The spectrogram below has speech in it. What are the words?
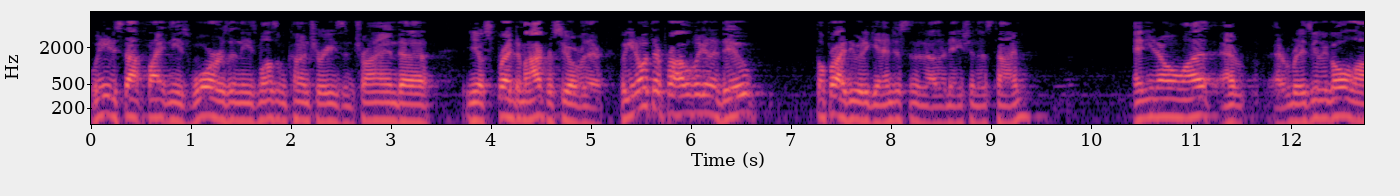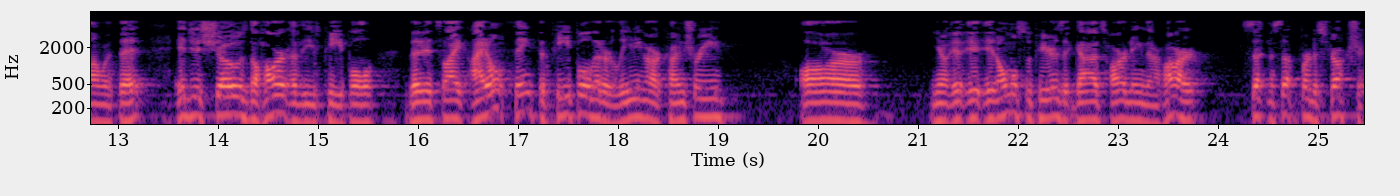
we need to stop fighting these wars in these Muslim countries and trying to, you know, spread democracy over there. But you know what they're probably going to do? They'll probably do it again, just in another nation this time. And you know what? Everybody's going to go along with it. It just shows the heart of these people that it's like, I don't think the people that are leading our country are you know, it, it almost appears that God's hardening their heart, setting us up for destruction.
